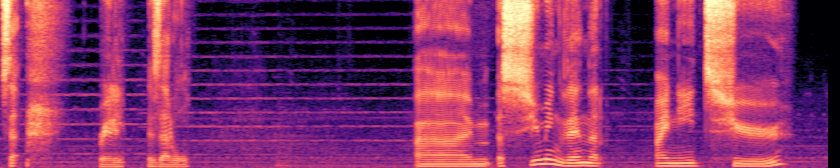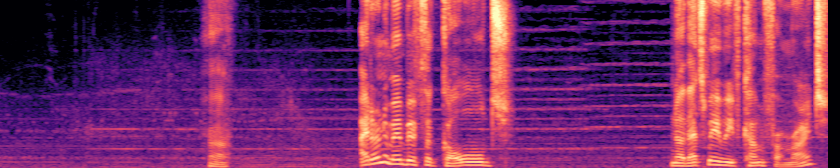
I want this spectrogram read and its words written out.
Is that... Really? Is that all? I'm assuming then that I need to... Huh. I don't remember if the gold... No, that's where we've come from, right?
